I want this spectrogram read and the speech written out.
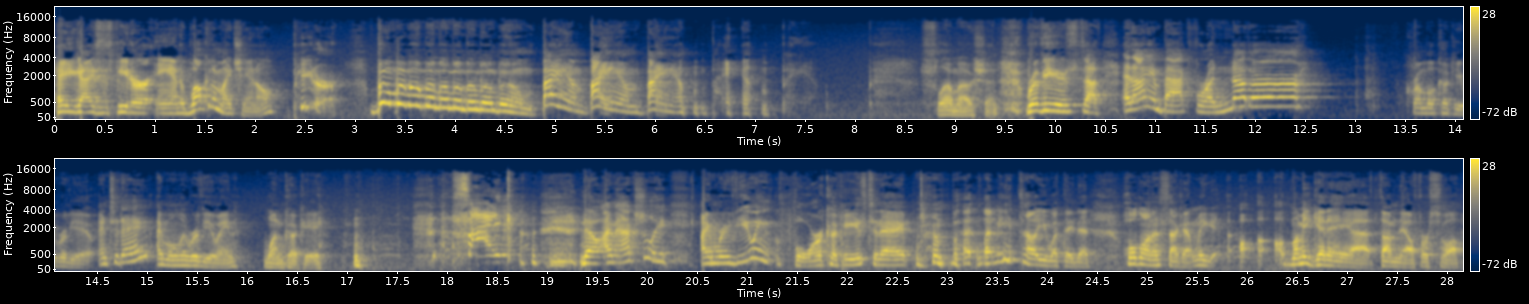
Hey you guys, it's Peter and welcome to my channel, Peter. Boom, boom, boom, boom, boom, boom, boom, boom, boom. Bam, bam, bam, bam, bam. Slow motion. Review stuff. And I am back for another Crumbl cookie review. And today I'm only reviewing one cookie. Psych! No, I'm actually, I'm reviewing four cookies today, but let me tell you what they did. Hold on a second. Let me uh, let me get a uh, thumbnail first of all.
